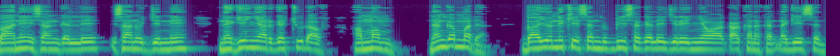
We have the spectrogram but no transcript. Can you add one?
baanee isaan gallee isaan hojjennee nageenya argachuudhaaf hammam nan gammada. Baay'oonni keessan dubbii sagalee jireenya waaqaa kana kan dhageessan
